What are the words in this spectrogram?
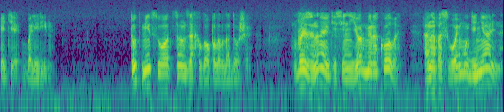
эти балерины? Тут мисс Уотсон захлопала в ладоши. «Вы знаете, сеньор Миракола, она по-своему гениальна.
